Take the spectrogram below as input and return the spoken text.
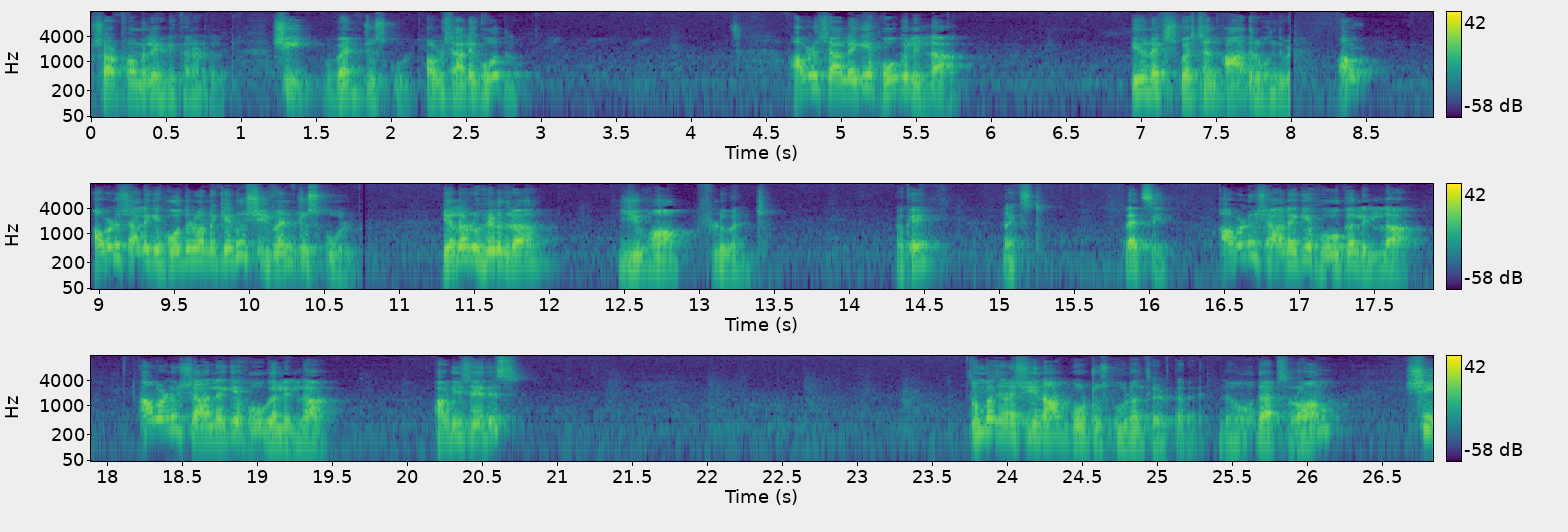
ಶಾರ್ಟ್ ಫಾರ್ಮಲ್ಲೇ ಹೇಳಿ ಕನ್ನಡದಲ್ಲಿ. ಶಿ ವೆಂಟ್ ಟು ಸ್ಕೂಲ್ ಅವಳು ಶಾಲೆಗೆ ಹೋದ್ಲು. ಅವಳು ಶಾಲೆಗೆ ಹೋಗಲಿಲ್ಲ. ಇದು ನೆಕ್ಸ್ಟ್ ಕ್ವೆಶನ್ ಆದ್ರೆ ಒಂದು ವೇಳೆ. ಅವಳು ಅವಳು ಶಾಲೆಗೆ ಹೋದಳು ಅನ್ನೋಕೇನು ಶಿ ವೆಂಟ್ ಟು ಸ್ಕೂಲ್ ಎಲ್ಲರೂ ಹೇಳಿದ್ರ? ಯು ಆ ಫ್ಲೂಯೆಂಟ್ ಓಕೆ ನೆಕ್ಸ್ಟ್ ಲೆಟ್ಸ್ ಅವಳು ಶಾಲೆಗೆ ಹೋಗಲಿಲ್ಲ. ಅವಳು ಶಾಲೆಗೆ ಹೋಗಲಿಲ್ಲ. ಹೌ ಡು ಸೇ ದಿಸ್ ತುಂಬ ಜನ she not go to school ಅಂತ ಹೇಳ್ತಾರೆ. No that's wrong she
